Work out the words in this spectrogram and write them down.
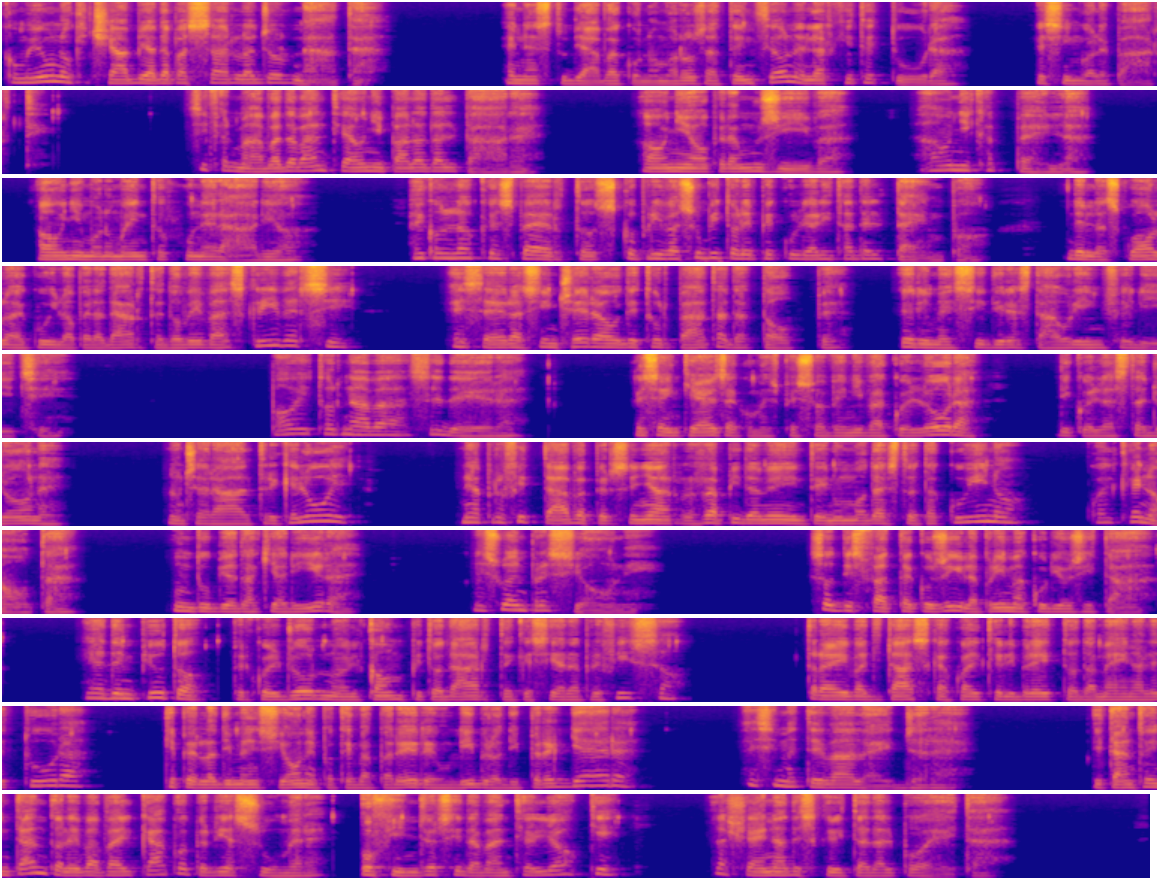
come uno che ci abbia da passare la giornata, e ne studiava con amorosa attenzione l'architettura, le singole parti. si fermava davanti a ogni pala d'altare, a ogni opera musiva, a ogni cappella, a ogni monumento funerario, e con l'occhio esperto scopriva subito le peculiarità del tempo, della scuola a cui l'opera d'arte doveva ascriversi, e se era sincera o deturpata da toppe e rimessi di restauri infelici. Poi tornava a sedere, e se in chiesa, come spesso avveniva a quell'ora di quella stagione, non c'era altri che lui, ne approfittava per segnar rapidamente in un modesto taccuino qualche nota, un dubbio da chiarire, le sue impressioni. Soddisfatta così la prima curiosità e adempiuto per quel giorno il compito d'arte che si era prefisso, traeva di tasca qualche libretto da mena lettura, che per la dimensione poteva parere un libro di preghiere, e si metteva a leggere. Di tanto in tanto levava il capo per riassumere o fingersi davanti agli occhi la scena descritta dal poeta.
